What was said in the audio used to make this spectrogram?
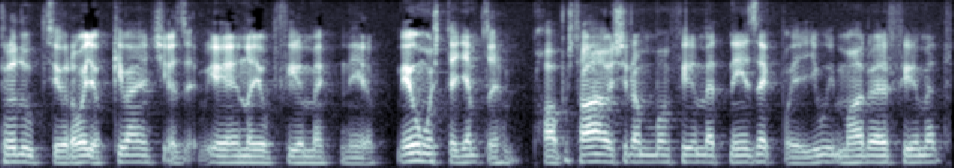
produkcióra vagyok kíváncsi az ilyen nagyobb filmeknél. Jó, most egy, nem tudom, ha most halálos iramban filmet nézek, vagy egy új Marvel filmet,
